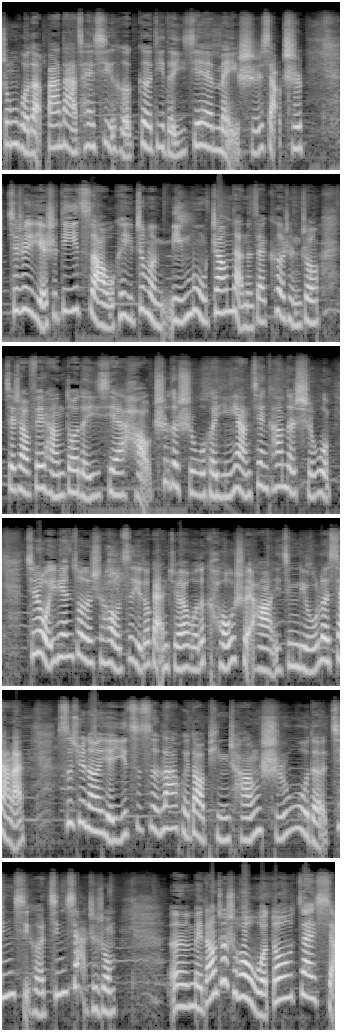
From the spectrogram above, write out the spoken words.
中国的八大菜系和各地的一些美食小吃。其实也是第一次啊，我可以这么明目张胆的在课程中介绍非常多的一些好吃的食物和营养健康的食物。其实我一边做的时候，我自己都感觉我的口水哈已经流了下来，思绪呢也一次次拉回到品尝食物的惊喜和惊吓之中。嗯，每当这时候，我都在想，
